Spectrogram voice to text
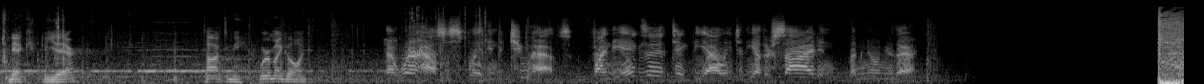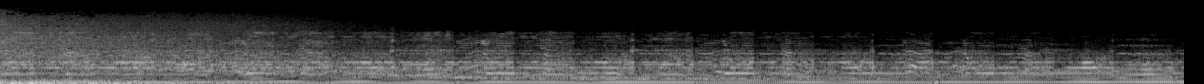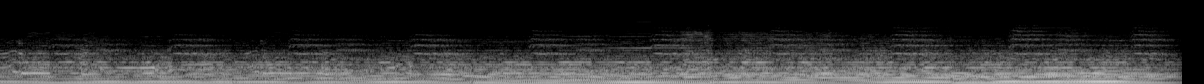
Nick, are you there? Talk to me. Where am I going? That warehouse is split into two halves. Find the exit, take the alley to the other side, and let me know when you're there.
